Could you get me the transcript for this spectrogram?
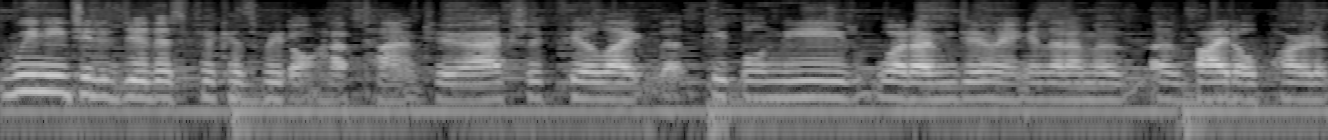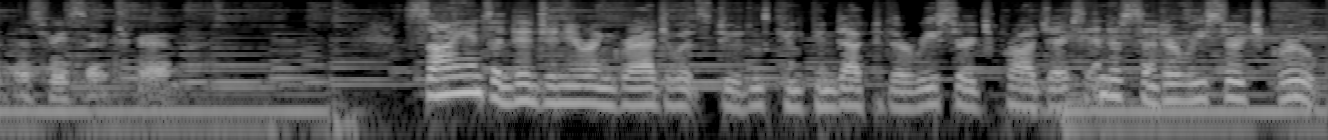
we need you to do this because we don't have time to. I actually feel like that people need what I'm doing and that I'm a, a vital part of this research group. Science and engineering graduate students can conduct their research projects in a center research group.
